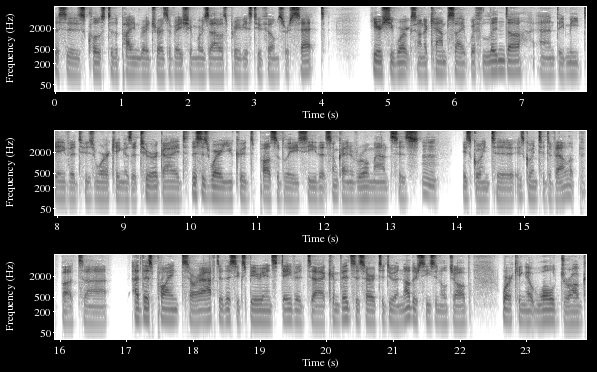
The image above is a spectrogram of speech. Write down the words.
This is close to the Pine Ridge Reservation where Zhao's previous two films were set. Here she works on a campsite with Linda, and they meet David, who's working as a tour guide. This is where you could possibly see that some kind of romance is Mm. is going to is going to develop. But uh, at this point, or after this experience, David uh, convinces her to do another seasonal job, working at Wall Drug,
